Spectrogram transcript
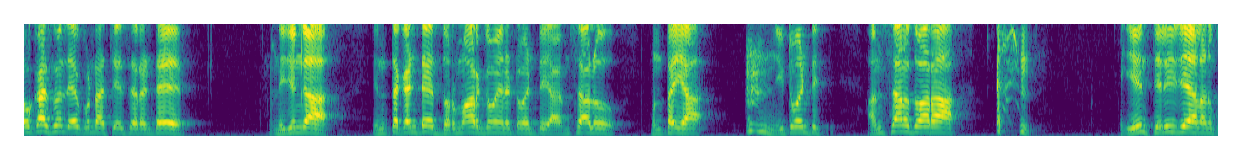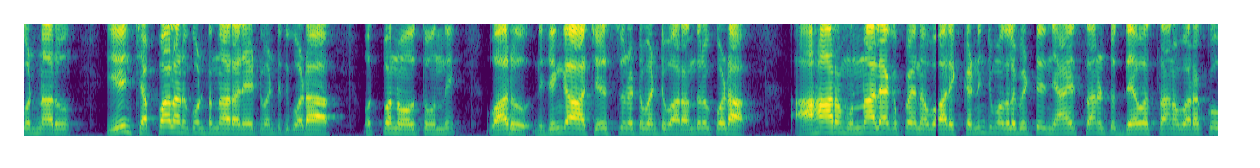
అవకాశం లేకుండా చేశారంటే నిజంగా ఇంతకంటే దుర్మార్గమైనటువంటి అంశాలు ఉంటాయా? ఇటువంటి అంశాల ద్వారా ఏం తెలియజేయాలనుకుంటున్నారు? ఏం చెప్పాలనుకుంటున్నారు అనేటువంటిది కూడా ఉత్పన్నం అవుతుంది వారు నిజంగా చేస్తున్నటువంటి వారందరూ కూడా ఆహారం ఉన్నా లేకపోయినా వారు ఇక్కడి నుంచి మొదలుపెట్టి న్యాయస్థానం టు దేవస్థానం వరకు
